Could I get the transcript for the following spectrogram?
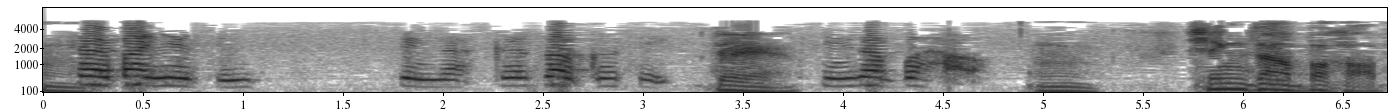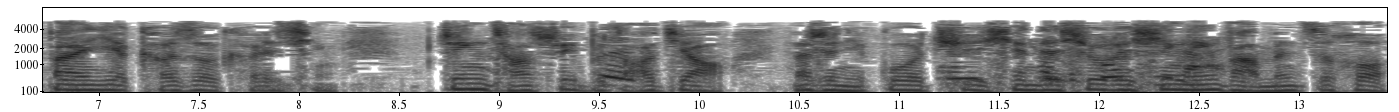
嗯，在半夜醒醒了，咳嗽咳醒，对，心脏不好，嗯，心脏不好，半夜咳嗽咳醒，经常睡不着觉。但是你过去嗯现在修了心灵法门之后，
